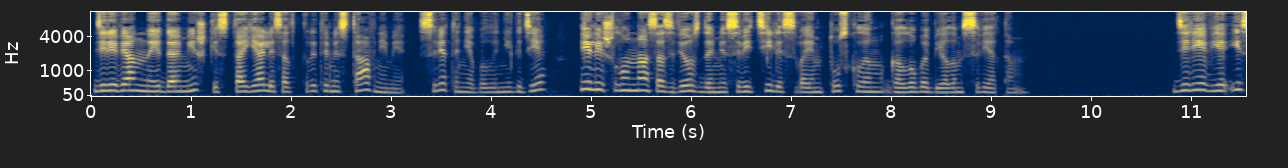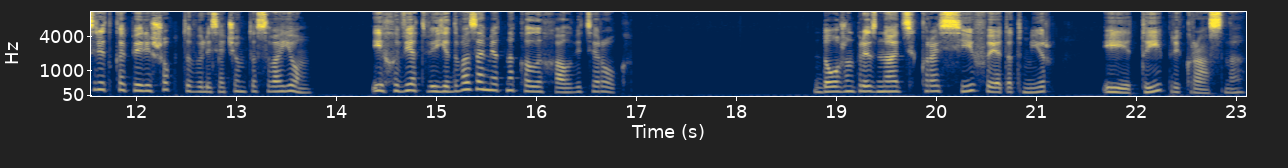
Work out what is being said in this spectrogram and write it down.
Деревянные домишки стояли с открытыми ставнями, света не было нигде, и лишь луна со звездами светили своим тусклым голубо-белым светом. Деревья изредка перешептывались о чем-то своем. Их ветви едва заметно колыхал ветерок. «Должен признать, красив и этот мир, и ты прекрасна».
